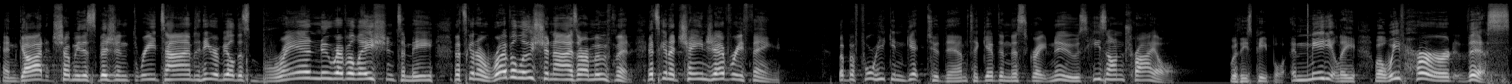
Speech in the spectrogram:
And God showed me this vision three times, and He revealed this brand new revelation to me that's going to revolutionize our movement. It's going to change everything. But before he can get to them to give them this great news, he's on trial with these people. Immediately, well, we've heard this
